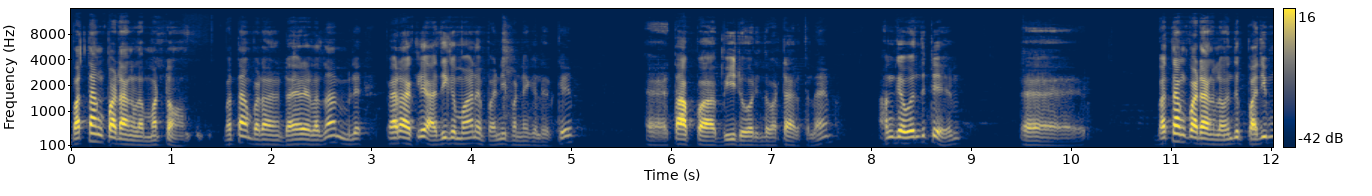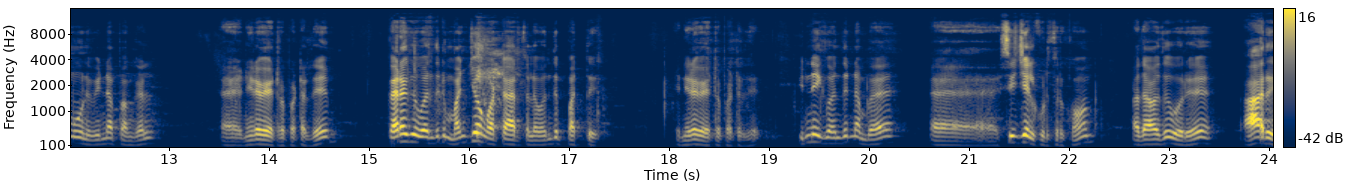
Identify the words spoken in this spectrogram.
பத்தாங் பாடாங்களை மட்டும் பத்தாங் பாடாங் டயரில் தான் மில- பேராக்லேயே அதிகமான பண்ணி பண்ணைகள் இருக்குது தாப்பா பீடோர் இந்த வட்டாரத்தில். அங்கே வந்துட்டு அஹ், பத்தாங் பாடாங்கில் வந்து பதிமூணு விண்ணப்பங்கள் நிறைவேற்றப்பட்டது. பிறகு வந்துட்டு மஞ்சோங் வட்டாரத்தில் வந்து பத்து நிறைவேற்றப்பட்டது. இன்றைக்கி வந்து நம்ம சிஜிஎல் கொடுத்துருக்கோம். அதாவது ஒரு ஆறு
